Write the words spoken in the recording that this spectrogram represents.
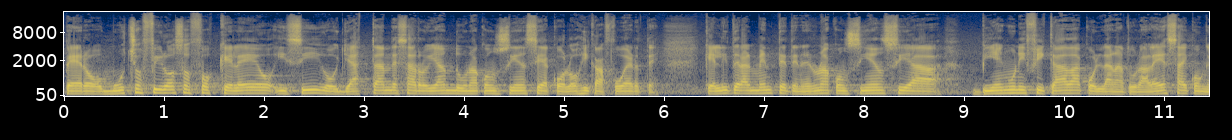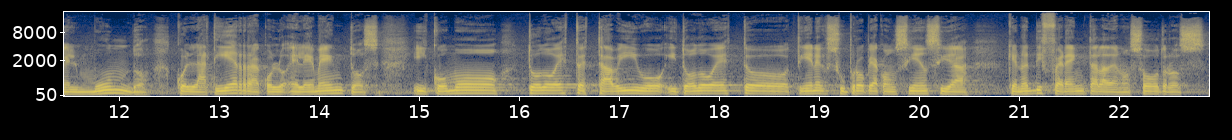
Pero muchos filósofos que leo y sigo ya están desarrollando una conciencia ecológica fuerte que es literalmente tener una conciencia bien unificada con la naturaleza y con el mundo, con la tierra, con los elementos y cómo todo esto está vivo y todo esto tiene su propia conciencia que no es diferente a la de nosotros.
